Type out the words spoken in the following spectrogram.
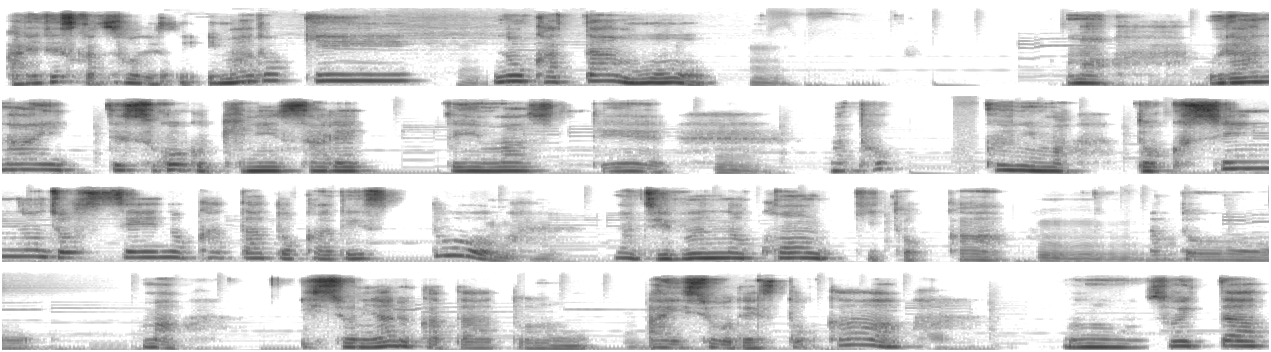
あれですかそうですね今時の方も、まあ占いってすごく気にされていまして、まあ、特にまあ独身の女性の方とかですと、うんうん、まあ、自分の今期とか、うんうんうん、あとまあ一緒になる方との相性ですとか、うん、うん、そういった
